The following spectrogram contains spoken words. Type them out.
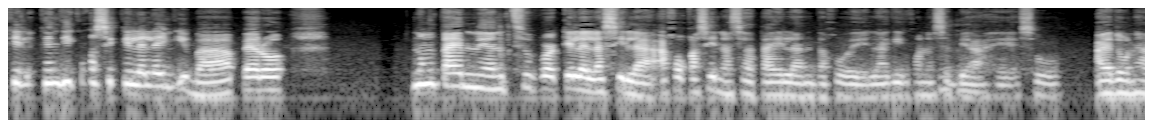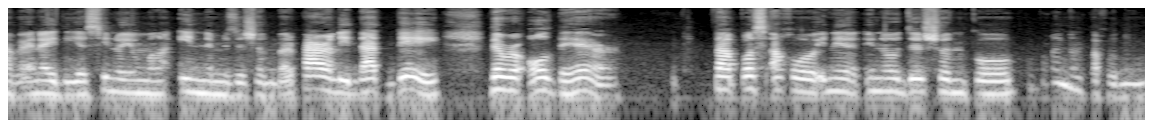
kil- hindi ko kasi kilala yung iba, pero nung time na yun, super kilala sila. Ako kasi nasa Thailand ako eh. Lagi ko nasa Mm-mm. biyahe. So, I don't have an idea sino yung mga in na musician. But apparently, that day, they were all there. Tapos ako, in, in audition ko, ano kinanta ko nun?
